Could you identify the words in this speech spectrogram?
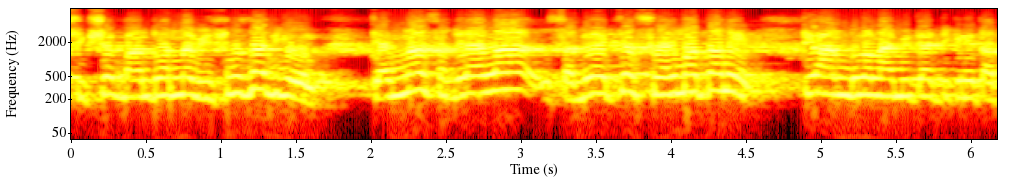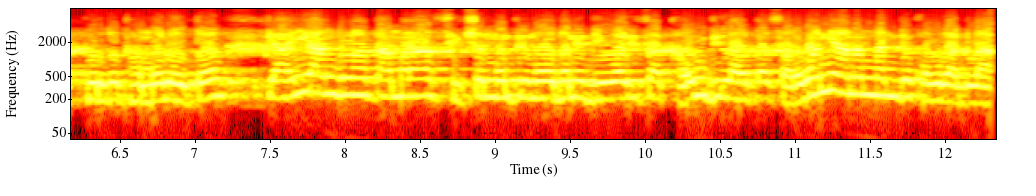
शिक्षक बांधवांना विश्वासात घेऊन त्यांना सगळ्याला सगळ्याच्या सहमताने ते आंदोलन आम्ही त्या ठिकाणी तात्पुरतं थांबवलं होतं. त्याही आंदोलनात आम्हाला शिक्षण मंत्री महोदयाने दिवाळीचा खाऊ दिला होता. सर्वांनी आनंदाने तो खाऊ लागला.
